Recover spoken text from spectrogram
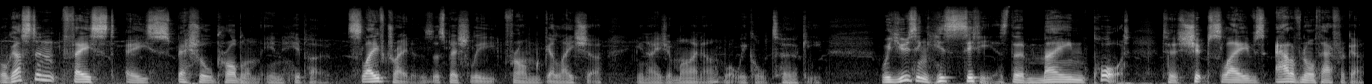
Augustine faced a special problem in Hippo. Slave traders, especially from Galatia in Asia Minor, what we call Turkey, were using his city as the main port to ship slaves out of North Africa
